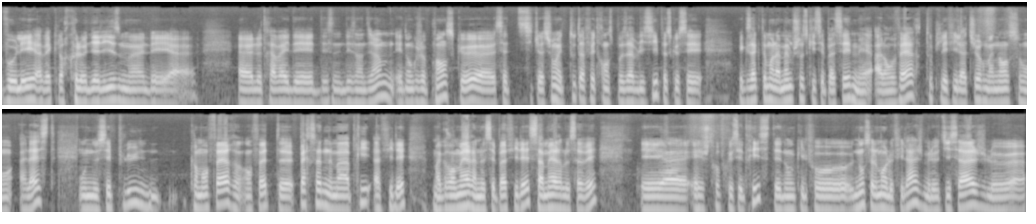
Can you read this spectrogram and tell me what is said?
voler avec leur colonialisme les, euh, euh, le travail des, des, Indiens. Et donc je pense que cette situation est tout à fait transposable ici parce que c'est exactement la même chose qui s'est passée, mais à l'envers. Toutes les filatures maintenant sont à l'est. On ne sait plus comment faire. En fait, personne ne m'a appris à filer. Ma grand-mère, elle ne sait pas filer, sa mère le savait. Euh, et, je trouve que c'est triste. Et donc il faut non seulement le filage, mais le tissage, euh,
